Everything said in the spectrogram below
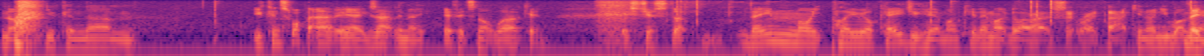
No, you can. Um, you can swap it out. Yeah, exactly, mate. If it's not working, it's just that they might play real cagey here, monkey. They might be like, right, sit right back, you know, and you won't They get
